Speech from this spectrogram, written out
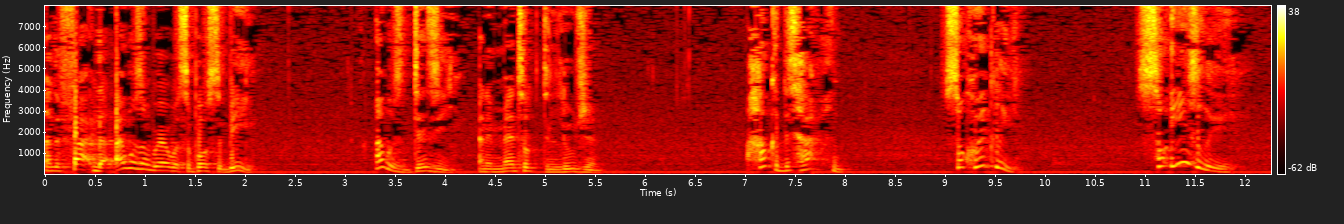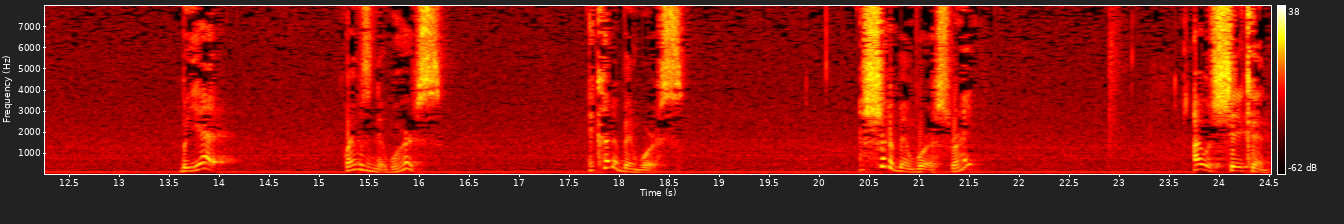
and the fact that I wasn't where I was supposed to be. I was dizzy and in mental delusion. How could this happen? So quickly. So easily. But yet, why wasn't it worse? It could have been worse. It should have been worse, right? I was shaken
